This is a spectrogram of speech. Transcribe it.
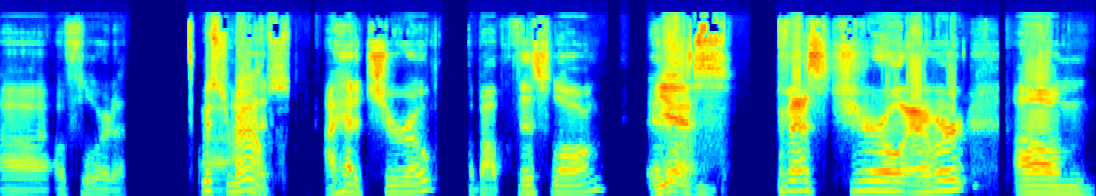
uh of Florida. Uh, Mr. I had a- Mouse. I had a churro about this long. it Yes. best churro ever. Um,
